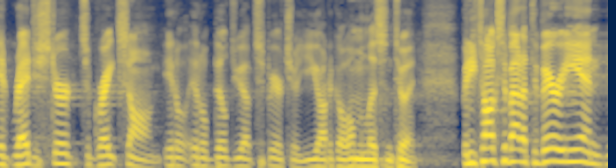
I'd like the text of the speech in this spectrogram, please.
it registered, it's a great song. It'll, it'll build you up spiritually. You ought to go home and listen to it. But he talks about at the very end,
